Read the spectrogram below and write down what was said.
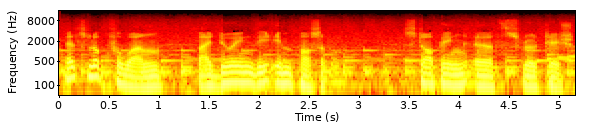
Let's look for one by doing the impossible, stopping Earth's rotation.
